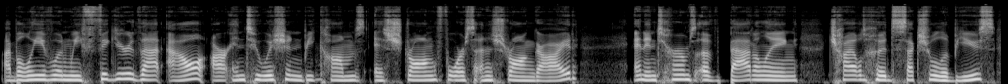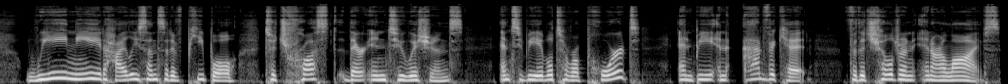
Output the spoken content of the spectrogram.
I believe when we figure that out, our intuition becomes a strong force and a strong guide. And in terms of battling childhood sexual abuse, we need highly sensitive people to trust their intuitions and to be able to report and be an advocate for the children in our lives.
